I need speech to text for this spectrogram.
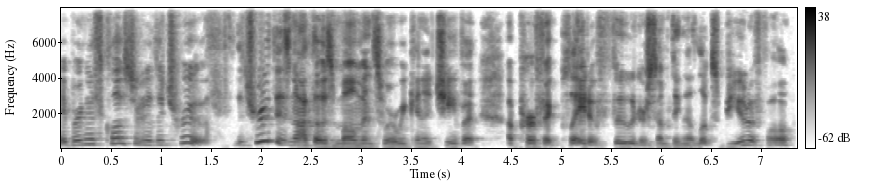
They bring us closer to the truth. The truth is not those moments where we can achieve a, a perfect plate of food or something that looks beautiful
